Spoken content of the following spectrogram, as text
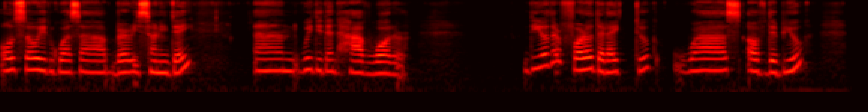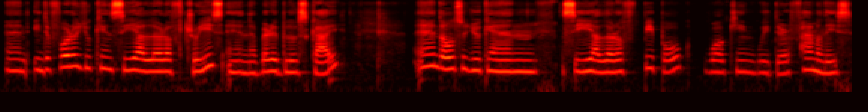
also it was a very sunny day and we didn't have water. The other photo that I took was of the view, and in the photo you can see a lot of trees and a very blue sky, and also you can see a lot of people walking with their families.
